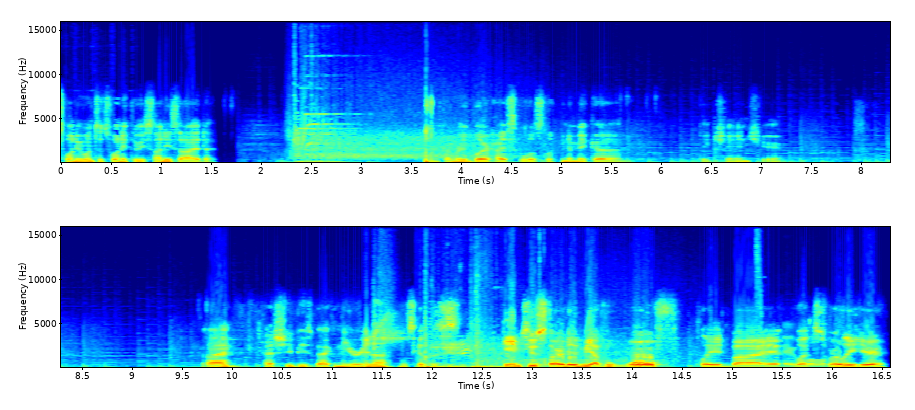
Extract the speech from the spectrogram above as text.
Twenty-one to twenty-three, Sunnyside. Montgomery Blair High School is looking to make a big change here. Alright, SGB's back in the arena. Let's get this game two started. We have Wolf played by Hey, what Wolf. Swirly here.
